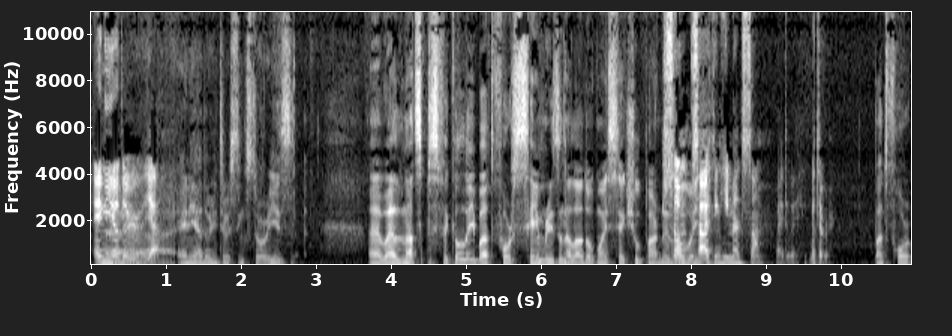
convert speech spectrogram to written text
Any other Uh, yeah. Any other interesting stories? Uh, well, not specifically, but for same reason, a lot of my sexual partners Some always. so I think he meant some, by the way. Whatever. But for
